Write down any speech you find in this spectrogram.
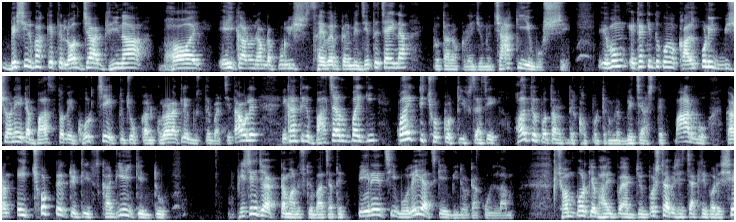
বেশিরভাগ ক্ষেত্রে লজ্জা, ঘৃণা, ভয়, এই কারণে আমরা পুলিশ, সাইবার ক্রাইমে যেতে চাই না, প্রতারকরা এই জন্য জাঁকিয়ে বসছে। এবং এটা কিন্তু কোনো কাল্পনিক বিষয় নেই এটা বাস্তবে ঘটছে, একটু চোখ কান খোলা রাখলে বুঝতে পারছি। তাহলে এখান থেকে বাঁচার উপায় কি? কয়েকটি ছোট্ট টিপস আছে, হয়তো প্রতারকদের খপ্পর থেকে আমরা বেঁচে আসতে পারব, কারণ এই ছোট্ট একটি টিপস খাটিয়েই কিন্তু ফেসে যাওয়া একটা মানুষকে বাঁচাতে পেরেছি বলেই আজকে এই ভিডিওটা করলাম। সম্পর্কে ভাইপো একজন পোস্ট অফিসে চাকরি করে, সে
